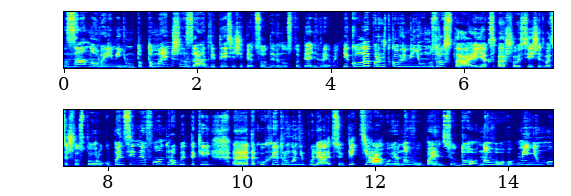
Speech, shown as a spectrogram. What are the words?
за новий мінімум, тобто менше за 2595 гривень. І коли прожитковий мінімум зростає, як з 1 січня 26 року, пенсійний фонд робить такий, е, таку хитру маніпуляцію, підтягує нову пенсію до нового мінімуму,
